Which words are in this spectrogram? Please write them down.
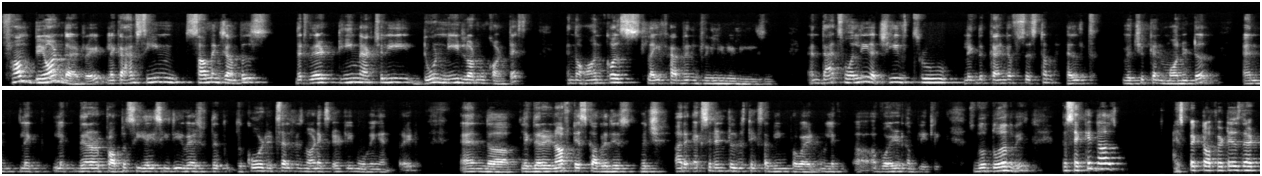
from beyond that, right? Like I have seen some examples that where team actually don't need a lot more context and the on-calls life have been really, really easy. And that's only achieved through like the kind of system health which you can monitor and like like there are proper CI/CD where the, the code itself is not accidentally moving in, right? And uh, like there are enough test coverages which are accidental mistakes are being provided like uh, avoided completely. So those, those are the ways. The second aspect of it is that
